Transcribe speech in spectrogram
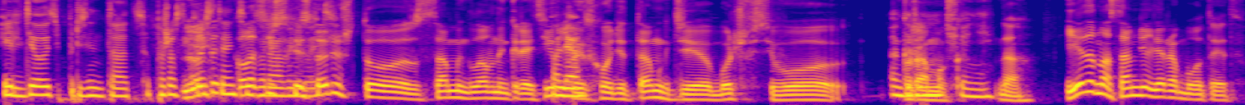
Или делайте презентацию. Пожалуйста, Но Ну, это перестаньте классическая выравнивать. история, что самый главный креатив Поля. происходит там, где больше всего Ограничений. рамок. Да. И это на самом деле работает.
